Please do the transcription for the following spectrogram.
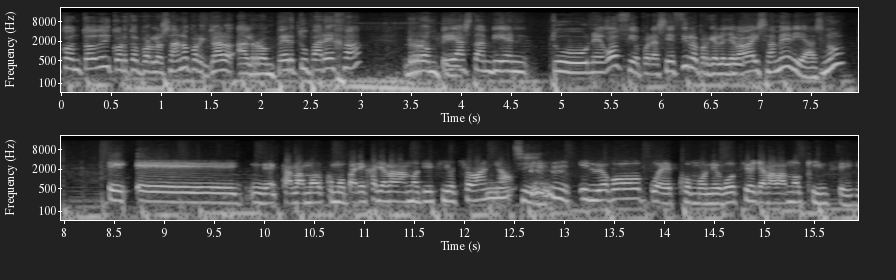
No. con todo y corto por lo sano, porque claro, al romper tu pareja, rompías también tu negocio, por así decirlo, porque lo llevabais a medias, ¿no? Sí, eh, estábamos como pareja, llevábamos 18 años Sí. y luego pues como negocio llevábamos 15.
